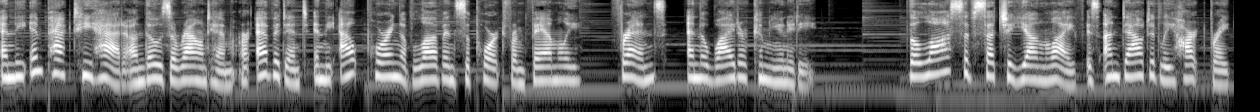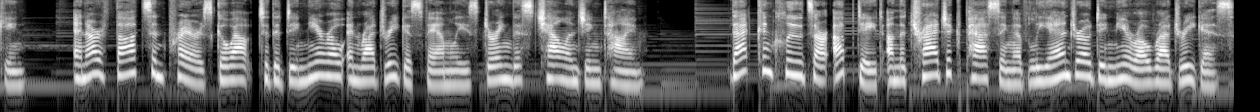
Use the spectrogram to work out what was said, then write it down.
and the impact he had on those around him are evident in the outpouring of love and support from family, friends, and the wider community. The loss of such a young life is undoubtedly heartbreaking, and our thoughts and prayers go out to the De Niro and Rodriguez families during this challenging time. That concludes our update on the tragic passing of Leandro De Niro Rodriguez.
